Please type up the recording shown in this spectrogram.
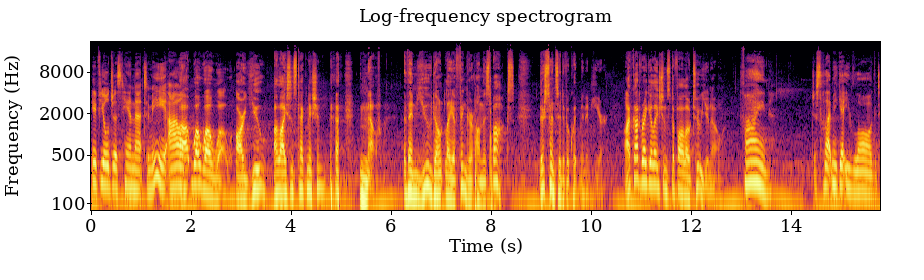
If you'll just hand that to me, I'll. Uh, whoa, whoa, whoa. Are you a licensed technician? no. Then you don't lay a finger on this box. There's sensitive equipment in here. I've got regulations to follow too, you know. Fine. Just let me get you logged.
